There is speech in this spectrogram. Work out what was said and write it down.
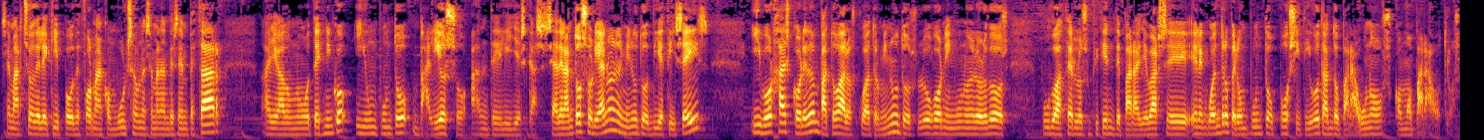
se marchó del equipo de forma convulsa una semana antes de empezar ha llegado un nuevo técnico y un punto valioso ante el Illescas. Se adelantó Soriano en el minuto 16 y Borja Escoredo empató a los 4 minutos. Luego ninguno de los dos pudo hacer lo suficiente para llevarse el encuentro, pero un punto positivo tanto para unos como para otros.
